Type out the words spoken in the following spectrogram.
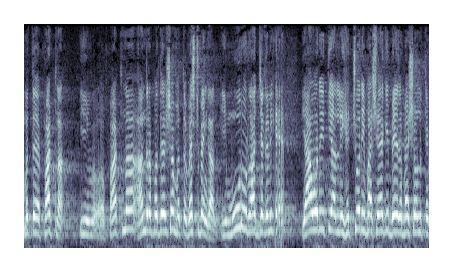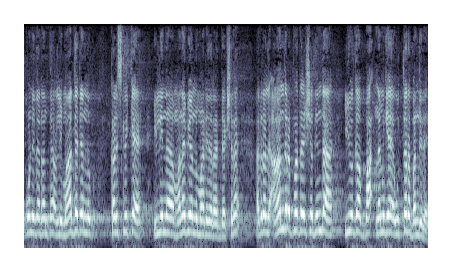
ಮತ್ತೆ ಪಾಟ್ನಾ. ಈ ಪಾಟ್ನಾ, ಆಂಧ್ರ ಪ್ರದೇಶ ಮತ್ತೆ ವೆಸ್ಟ್ ಬೆಂಗಾಲ್. ಈ ಮೂರು ರಾಜ್ಯಗಳಿಗೆ ಯಾವ ರೀತಿ ಅಲ್ಲಿ ಹೆಚ್ಚುವರಿ ಭಾಷೆಯಾಗಿ ಬೇರೆ ಭಾಷೆಯನ್ನು ತೆಕೊಂಡಿದ್ದಾರೆ ಅಂತ ಅಲ್ಲಿ ಮಾದರಿಯನ್ನು ಕಳಿಸ್ಲಿಕ್ಕೆ ಇಲ್ಲಿನ ಮನವಿಯನ್ನು ಮಾಡಿದ್ದಾರೆ ಅಧ್ಯಕ್ಷರೇ. ಅದರಲ್ಲಿ ಆಂಧ್ರ ಪ್ರದೇಶದಿಂದ ಇವಾಗ ಬಾ, ನಮಗೆ ಉತ್ತರ ಬಂದಿದೆ.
